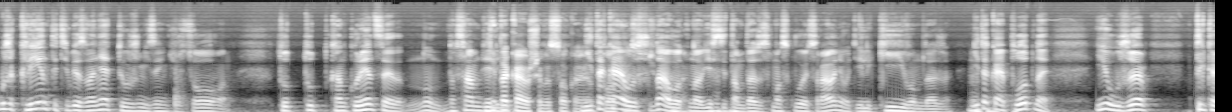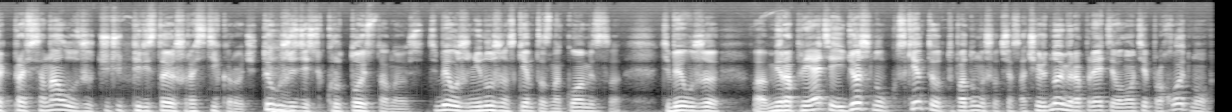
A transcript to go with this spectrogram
Уже клиенты тебе звонят, ты уже не заинтересован. Тут, тут конкуренция, ну, на самом деле... Не такая уж и высокая. Не такая уж, да, вот но если там даже с Москвой сравнивать или Киевом даже, не такая плотная, и уже ты как профессионал уже чуть-чуть перестаешь расти, короче. Ты уже здесь крутой становишься. Тебе уже не нужно с кем-то знакомиться. Тебе уже а, мероприятие идешь, ну, с кем ты, вот, ты подумаешь, вот сейчас очередное мероприятие в Алмате проходит, ну,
